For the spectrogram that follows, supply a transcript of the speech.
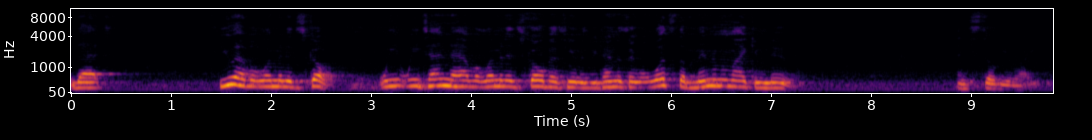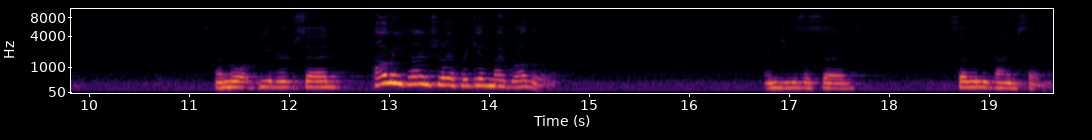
that you have a limited scope. We, we tend to have a limited scope as humans. We tend to say, well, what's the minimum I can do? And still be right. Remember what Peter said? How many times should I forgive my brother? And Jesus said, 70 times 7.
